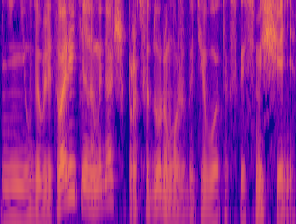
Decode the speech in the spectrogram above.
неудовлетворительным, не, не и дальше процедура, может быть, его, так сказать, смещения.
